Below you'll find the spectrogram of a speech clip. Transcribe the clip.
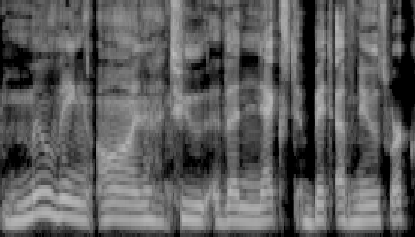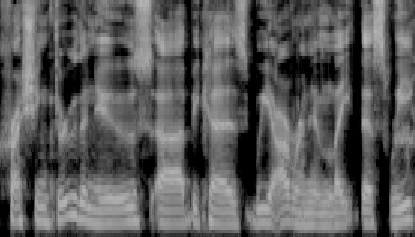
moving on to the next bit of news. We're crushing through the news uh, because we are running late this week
